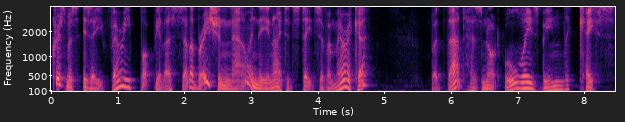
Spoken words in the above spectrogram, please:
Christmas is a very popular celebration now in the United States of America, but that has not always been the case.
